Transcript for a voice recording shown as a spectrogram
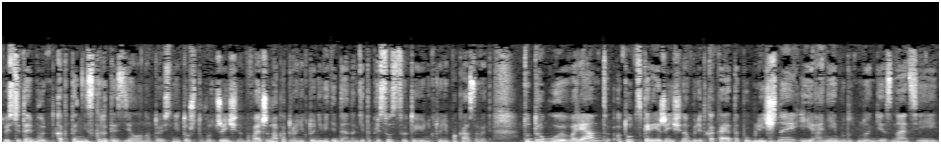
То есть это будет как-то не скрыто сделано. То есть не то, что вот женщина, бывает жена, которую никто не видит, да, она где-то присутствует, ее никто не показывает. Тут другой вариант. Тут скорее женщина будет какая-то публичная, и они будут многие знать, и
